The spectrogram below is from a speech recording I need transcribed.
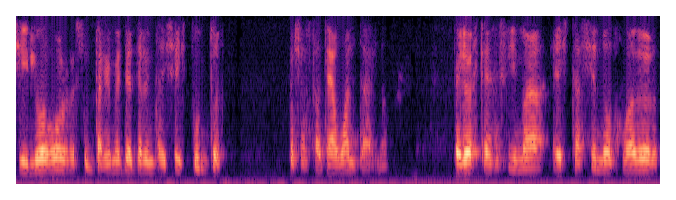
si luego resulta que mete 36 puntos, pues hasta te aguantas, ¿no? Pero es que encima está siendo un jugador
